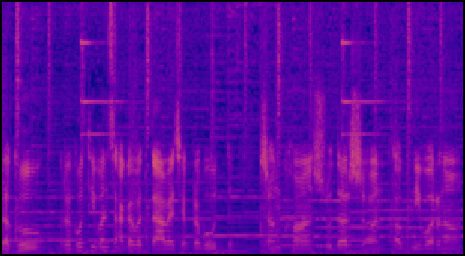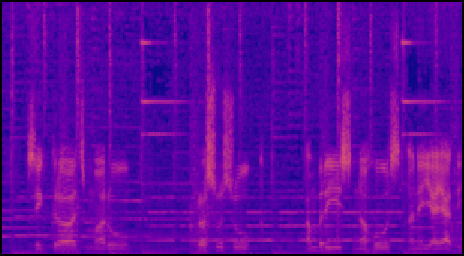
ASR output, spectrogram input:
રઘુ. રઘુથી વંશ આગળ વધતા આવે છે પ્રબુદ્ધ શંખન, સુદર્શન, અગ્નિવર્ણ શીઘ્રજ મરુ પ્રશુશુક અંબરીશ, નહુસ અને યયાતિ.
